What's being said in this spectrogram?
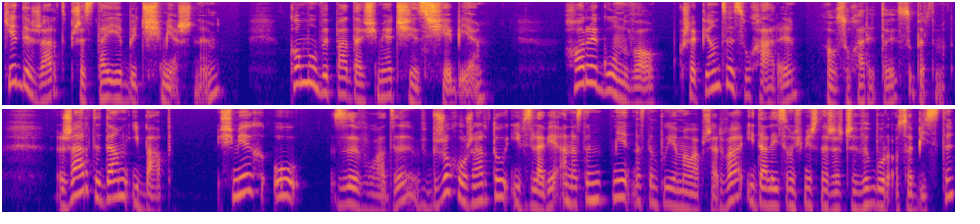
Kiedy żart przestaje być śmieszny, komu wypada śmiać się z siebie, chore gunwo, krzepiące suchary, o suchary to jest super temat, żart dam i bab, śmiech u z władzy, w brzuchu żartu i w zlewie, a następnie następuje mała przerwa i dalej są śmieszne rzeczy, wybór osobisty,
